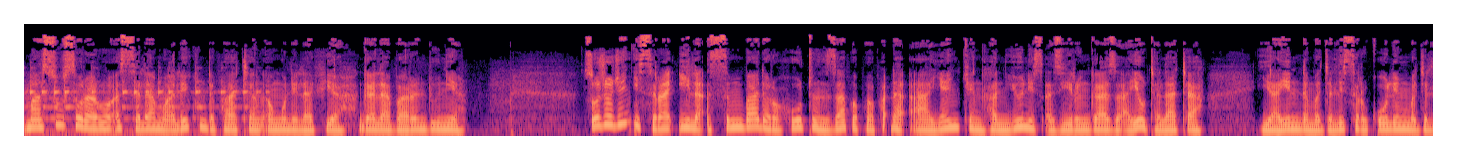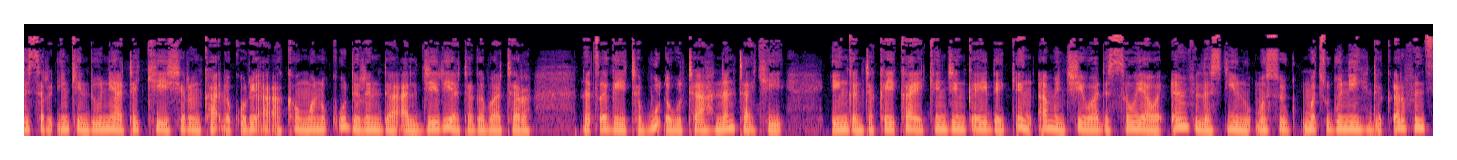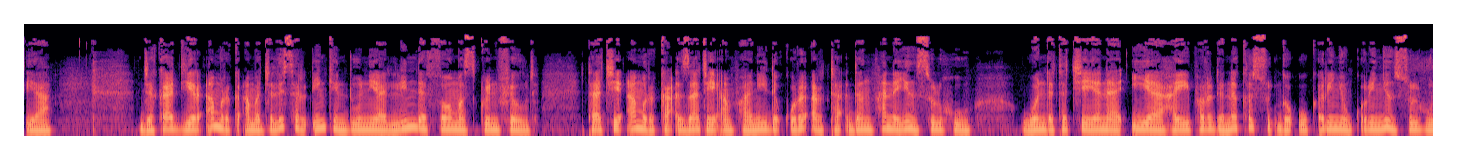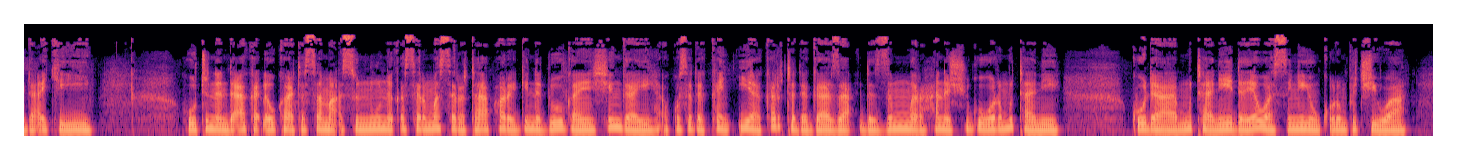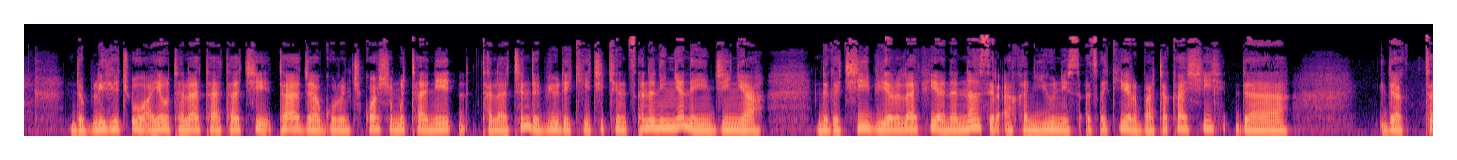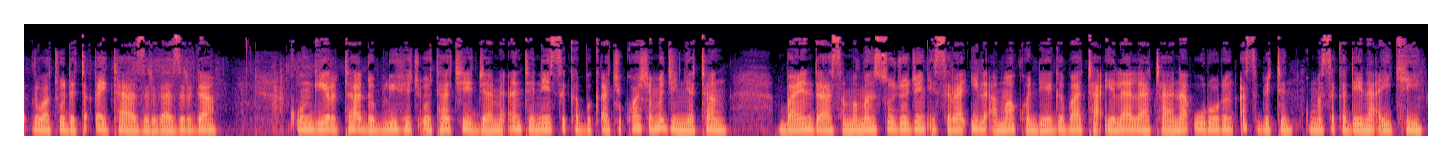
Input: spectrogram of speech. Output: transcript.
Masu sauraro Assalamu alaikum da fatan an wuni lafiya ga labaran duniya. Sojojin Isra'ila sun ba da rahoton zafafa fada a yankin Han Yunis a zirin Gaza a yau talata yayin da Majalisar Kolin Majalisar Ɗinkin Duniya take shirin kada ƙuri'a akan wani ƙudurin da Algeria ta gabatar na tsagaita buɗe wuta nan take inganta kai kayayyakin jin kai da ƙin amincewa da sauyawa 'yan Filistinu matsuguni da ƙarfin tsiya. jakadiyar amurka a majalisar ɗinkin duniya linda thomas greenfield ta ce amurka za ta yi amfani da ƙuri'arta don hana yin sulhu wanda ta ce yana iya haifar da nakasu ga ƙoƙarin yunkurin yin sulhu da ake yi hotunan da aka ɗauka ta sama sun nuna ƙasar masar ta fara gina dogayen shingaye a kusa da kan iyakarta da gaza da zimmar hana shigowar mutane ko da mutane da yawa sun yi yunkurin ficewa. Who a yau talata ta ce ta jagoranci kwashe mutane 32 da ke cikin tsananin yanayin jinya daga cibiyar lafiya na nasir a kan yunis a tsakiyar ba ta kashi da wato da takaita zirga-zirga ƙungiyar ta who ta ce jami'anta ne suka buƙaci kwashe majinyatan bayan da samaman sojojin isra'ila a makon da ya gabata ya lalata na'urorin asibitin kuma suka daina aiki.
